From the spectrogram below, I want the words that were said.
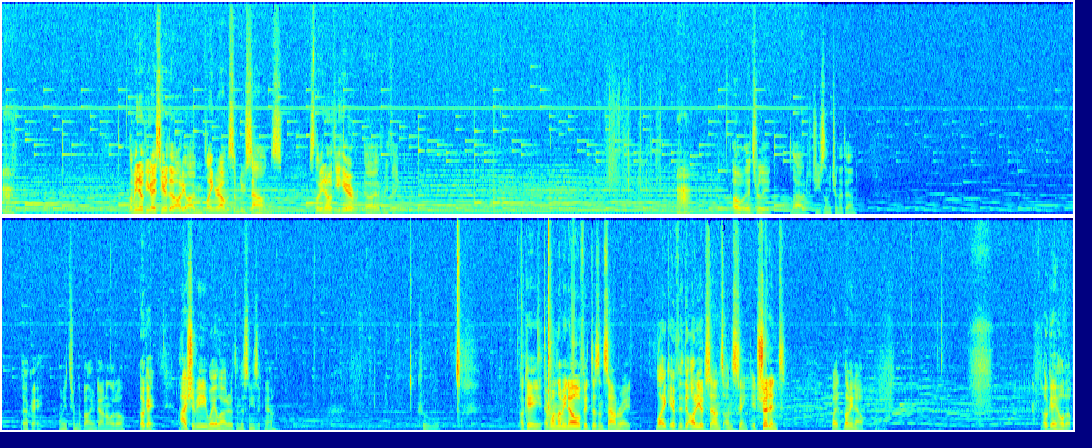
let me know if you guys hear the audio. I'm playing around with some new sounds. So let me know if you hear uh, everything. oh, it's really loud. Jeez, let me turn that down. Okay, let me turn the volume down a little. Okay, I should be way louder than this music now. Cool. Okay, everyone let me know if it doesn't sound right. Like, if the audio sounds unsynced. It shouldn't, but let me know. Okay, hold up.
